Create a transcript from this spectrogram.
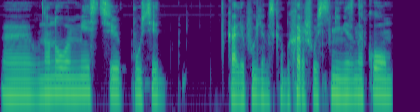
э, на новом месте, пусть и Калеб Уильямс как бы хорошо с ними знаком.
